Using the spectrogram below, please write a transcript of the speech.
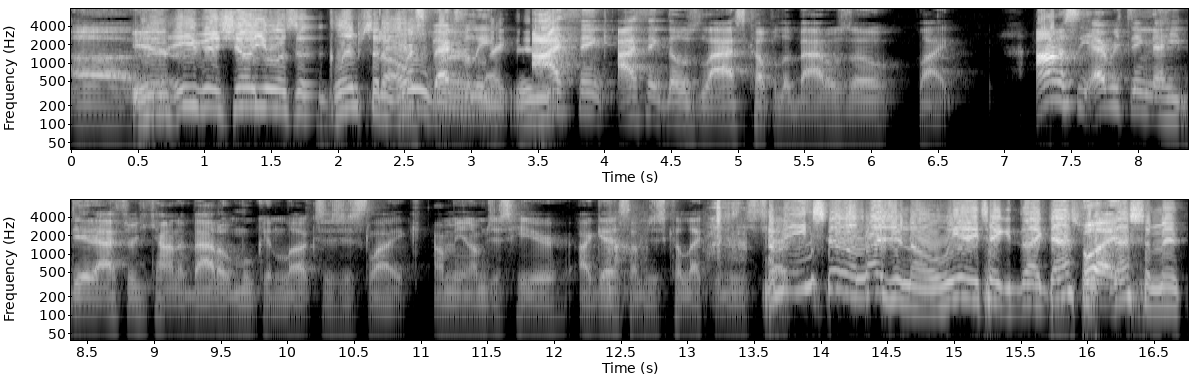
Uh yeah. even show you as a glimpse of the old respectfully, Verb? Like, I think I think those last couple of battles though, like honestly, everything that he did after he kind of battled Mook and Lux is just like, I mean, I'm just here. I guess I'm just collecting these checks. I mean, he's still a legend though. We ain't taking like that's But- what that's cemented.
